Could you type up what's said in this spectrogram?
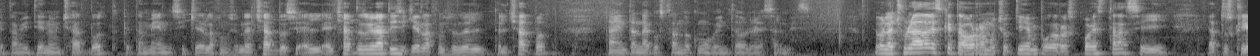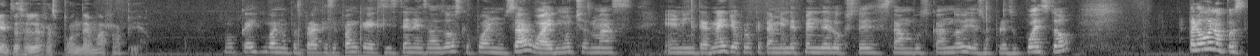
que también tiene un chatbot, que también si quieres la función del chatbot, el, el chat es gratis, si quieres la función del, del, chatbot, también te anda costando como 20 dólares al mes. Luego la chulada es que te ahorra mucho tiempo de respuestas y a tus clientes se les responde más rápido. Ok, bueno, pues para que sepan que existen esas dos que pueden usar, o hay muchas más en internet, yo creo que también depende de lo que ustedes están buscando y de su presupuesto. Pero bueno, pues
